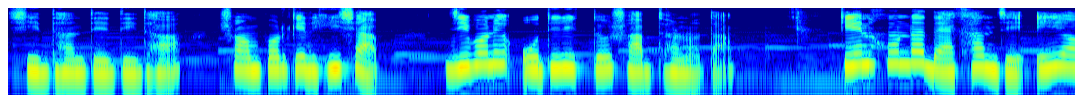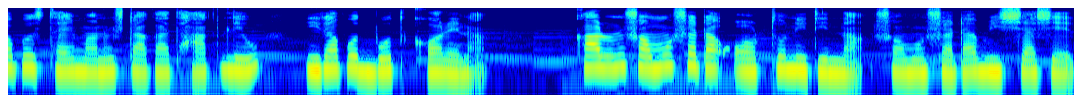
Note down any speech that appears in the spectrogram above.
সিদ্ধান্তের দ্বিধা, সম্পর্কের হিসাব, জীবনে অতিরিক্ত সাবধানতা। কেন হোন্ডা দেখান যে এই অবস্থায় মানুষ টাকা থাকলেও নিরাপদ বোধ করে না। কারণ সমস্যাটা অর্থনীতির না, সমস্যাটা বিশ্বাসের।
